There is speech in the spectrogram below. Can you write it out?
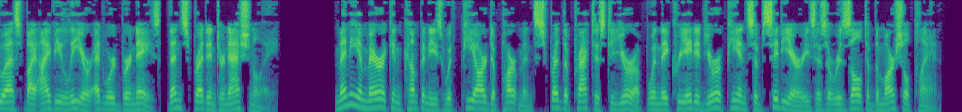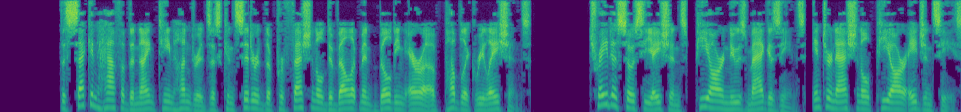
U.S. by Ivy Lee or Edward Bernays, then spread internationally. Many American companies with PR departments spread the practice to Europe when they created European subsidiaries as a result of the Marshall Plan. The second half of the 1900s is considered the professional development building era of public relations. Trade associations, PR news magazines, international PR agencies,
